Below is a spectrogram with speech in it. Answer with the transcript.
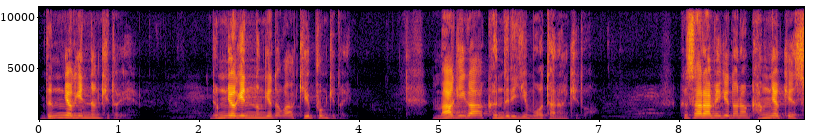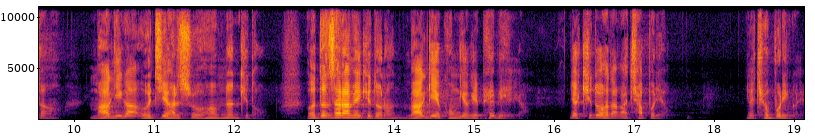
능력 있는 기도예요. 능력 있는 기도가 깊은 기도예요. 마귀가 건드리지 못하는 기도. 그 사람의 기도는 강력해서 마귀가 어찌할 수 없는 기도. 어떤 사람의 기도는 마귀의 공격에 패배해요. 그러니까 기도하다가 자버려. 그러니까 져버린 거예요.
